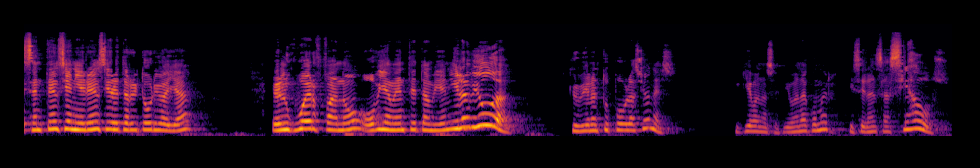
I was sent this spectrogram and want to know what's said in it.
sentencia ni herencia de territorio allá, el huérfano, obviamente también, y la viuda que hubiera en tus poblaciones. ¿Y qué van a hacer? Iban a comer y serán saciados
